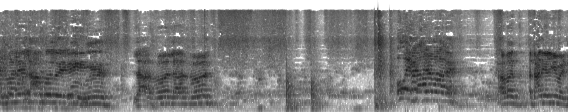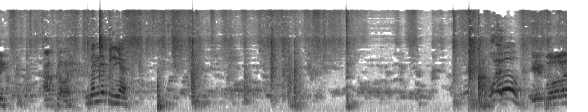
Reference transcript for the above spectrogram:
पाँच बोले last ball. Last ball last ball. अब दानियल की बैटिंग आपका बार नन्हे प्लेयर एक बॉल।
